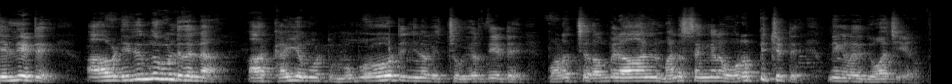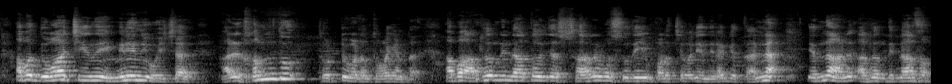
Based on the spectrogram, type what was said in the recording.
ചെല്ലിയിട്ട് അവിടെ ഇരുന്നു കൊണ്ട് തന്നെ ആ കൈ അങ്ങോട്ട് മുമ്പോട്ട് ഇങ്ങനെ വെച്ച് ഉയർത്തിയിട്ട് പടച്ച തമ്പുരാൻ മനസ്സെങ്ങനെ ഉറപ്പിച്ചിട്ട് നിങ്ങളത് ദുവാ ചെയ്യണം. അപ്പോൾ ദുവാ ചെയ്യുന്നത് എങ്ങനെയെന്ന് ചോദിച്ചാൽ അൽഹംദു തൊട്ട് തുടങ്ങേണ്ടത്. അപ്പോൾ അർഹന്തിന്റെ അർത്ഥം വെച്ചാൽ സർവസ്തുതിയും പടച്ചവനെ നിനക്ക് തന്നെ എന്നാണ് അർഹന്തിന്റെ അർത്ഥം.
